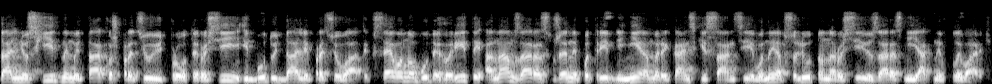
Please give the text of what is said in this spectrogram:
дальньосхідними також працюють проти Росії і будуть далі працювати. Все воно буде горіти. А нам зараз вже не потрібні ні американські санкції. Вони абсолютно на Росію зараз ніяк не впливають.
